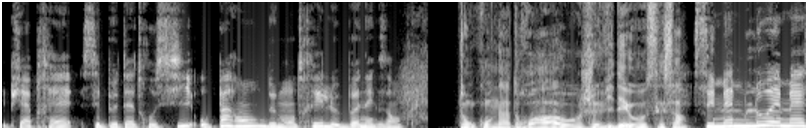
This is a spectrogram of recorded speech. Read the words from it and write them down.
Et puis après, c'est peut-être aussi aux parents de montrer le bon exemple. Donc on a droit aux jeux vidéo, c'est ça? C'est même l'OMS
